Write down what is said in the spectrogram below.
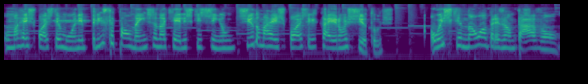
uma resposta imune, principalmente naqueles que tinham tido uma resposta e que caíram os títulos. Os que não apresentavam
